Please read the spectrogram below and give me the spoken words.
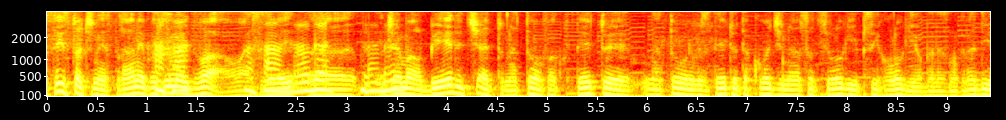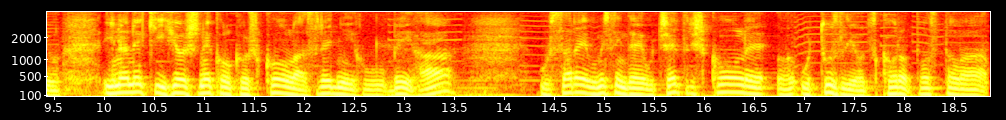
s istočne strane, pa imaju dva, ovaj Aha, se zove, Džemal Bijedić, eto, na tom fakultetu je, na tom univerzitetu je također na sociologiji i psihologiji obavezno gradio i na nekih još nekoliko škola srednjih u BiH, u Sarajevu mislim da je u četiri škole, u Tuzli od skoro postala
